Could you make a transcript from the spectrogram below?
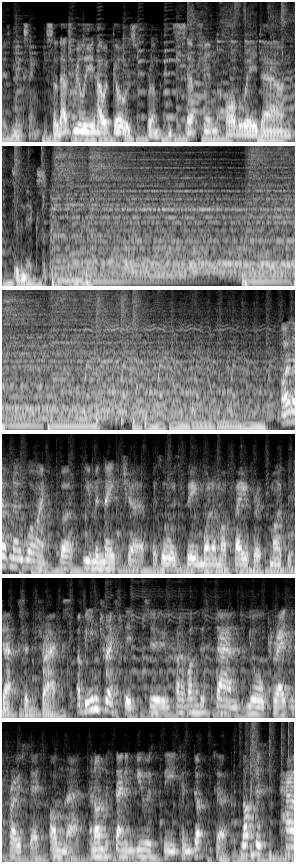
is mixing. So that's really how it goes from conception all the way down to the mix. I don't know why, but Human Nature has always been one of my favourite Michael Jackson tracks. I'd be interested to kind of understand your creative process on that and understanding you as the conductor, not just how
